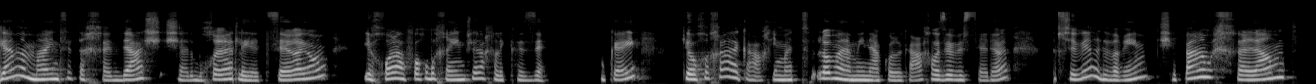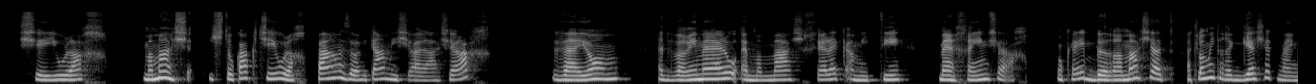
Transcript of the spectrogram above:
גם המיינדסט החדש שאת בוחרת לייצר היום יכול להפוך בחיים שלך לכזה, אוקיי? כהוכחה לכך, אם את לא מאמינה כל כך, וזה בסדר, תחשבי על דברים שפעם חלמת שיהיו לך, ממש השתוקקת שיהיו לך, פעם זו הייתה המשאלה שלך, והיום הדברים האלו הם ממש חלק אמיתי מהחיים שלך, אוקיי? ברמה שאת לא מתרגשת מהם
